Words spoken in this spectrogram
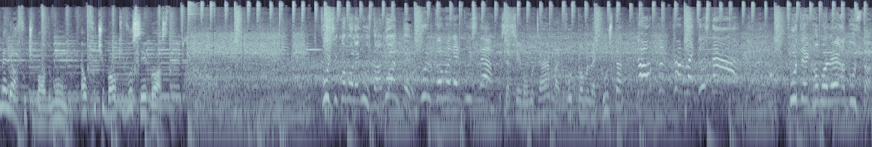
o melhor futebol do mundo é o futebol que você gosta. Fuji como le gusta, aguante! Full como le gusta. Is that say one more time? Like food como le gusta? Go food como le gusta. Fute como le gusta!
